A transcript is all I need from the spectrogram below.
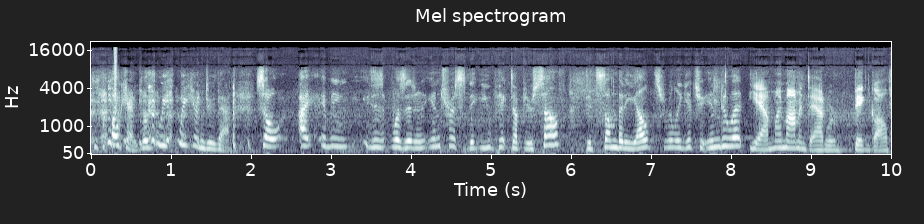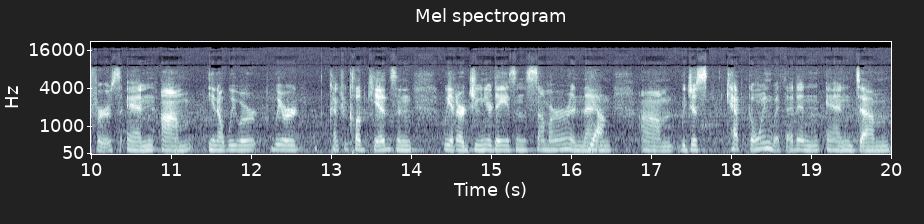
okay, look, we, we can do that. So, I, I mean, is, was it an interest that you picked up yourself? Did somebody else really get you into it? Yeah, my mom and dad were big golfers, and um, you know we were we were country club kids, and we had our junior days in the summer, and then um, we just kept going with it, and and um,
